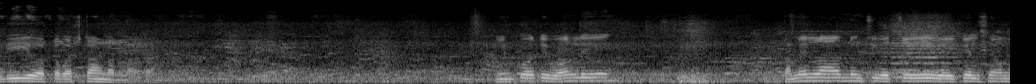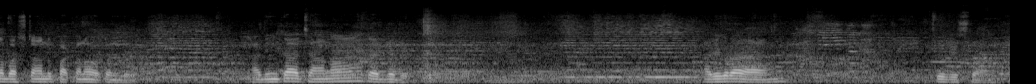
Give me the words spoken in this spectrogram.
ఇది ఒక బస్ స్టాండ్ అనమాట ఇంకోటి ఓన్లీ తమిళనాడు నుంచి వచ్చే వెహికల్స్ ఉన్న బస్ స్టాండ్ పక్కన ఒకటి ఉంది. అది ఇంకా చాలా పెద్దది. అది కూడా చూపిస్తాను.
